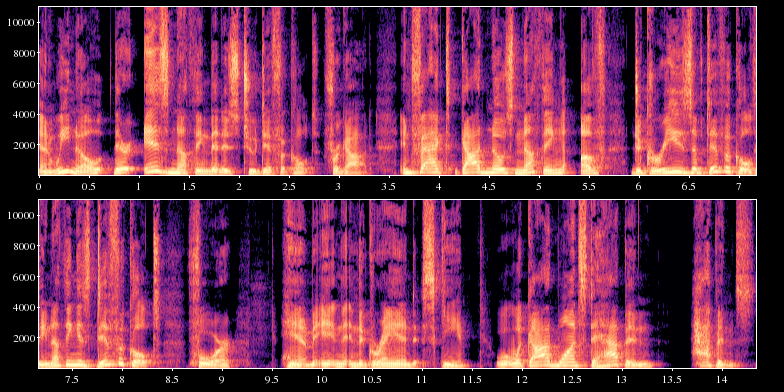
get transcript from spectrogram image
And we know there is nothing that is too difficult for God. In fact, God knows nothing of degrees of difficulty. Nothing is difficult for Him in, in the grand scheme. What God wants to happen, happens.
